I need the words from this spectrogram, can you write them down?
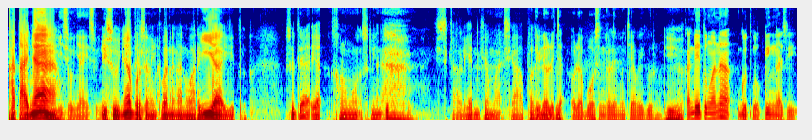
katanya isunya isunya. isunya perselingkuhan dengan waria gitu. Maksudnya ya kalau mau selingkuh sekalian ke sama siapa Mungkin dia udah gitu. udah bosen kali sama cewek gue. Iya. Kan dia hitungannya good looking gak sih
